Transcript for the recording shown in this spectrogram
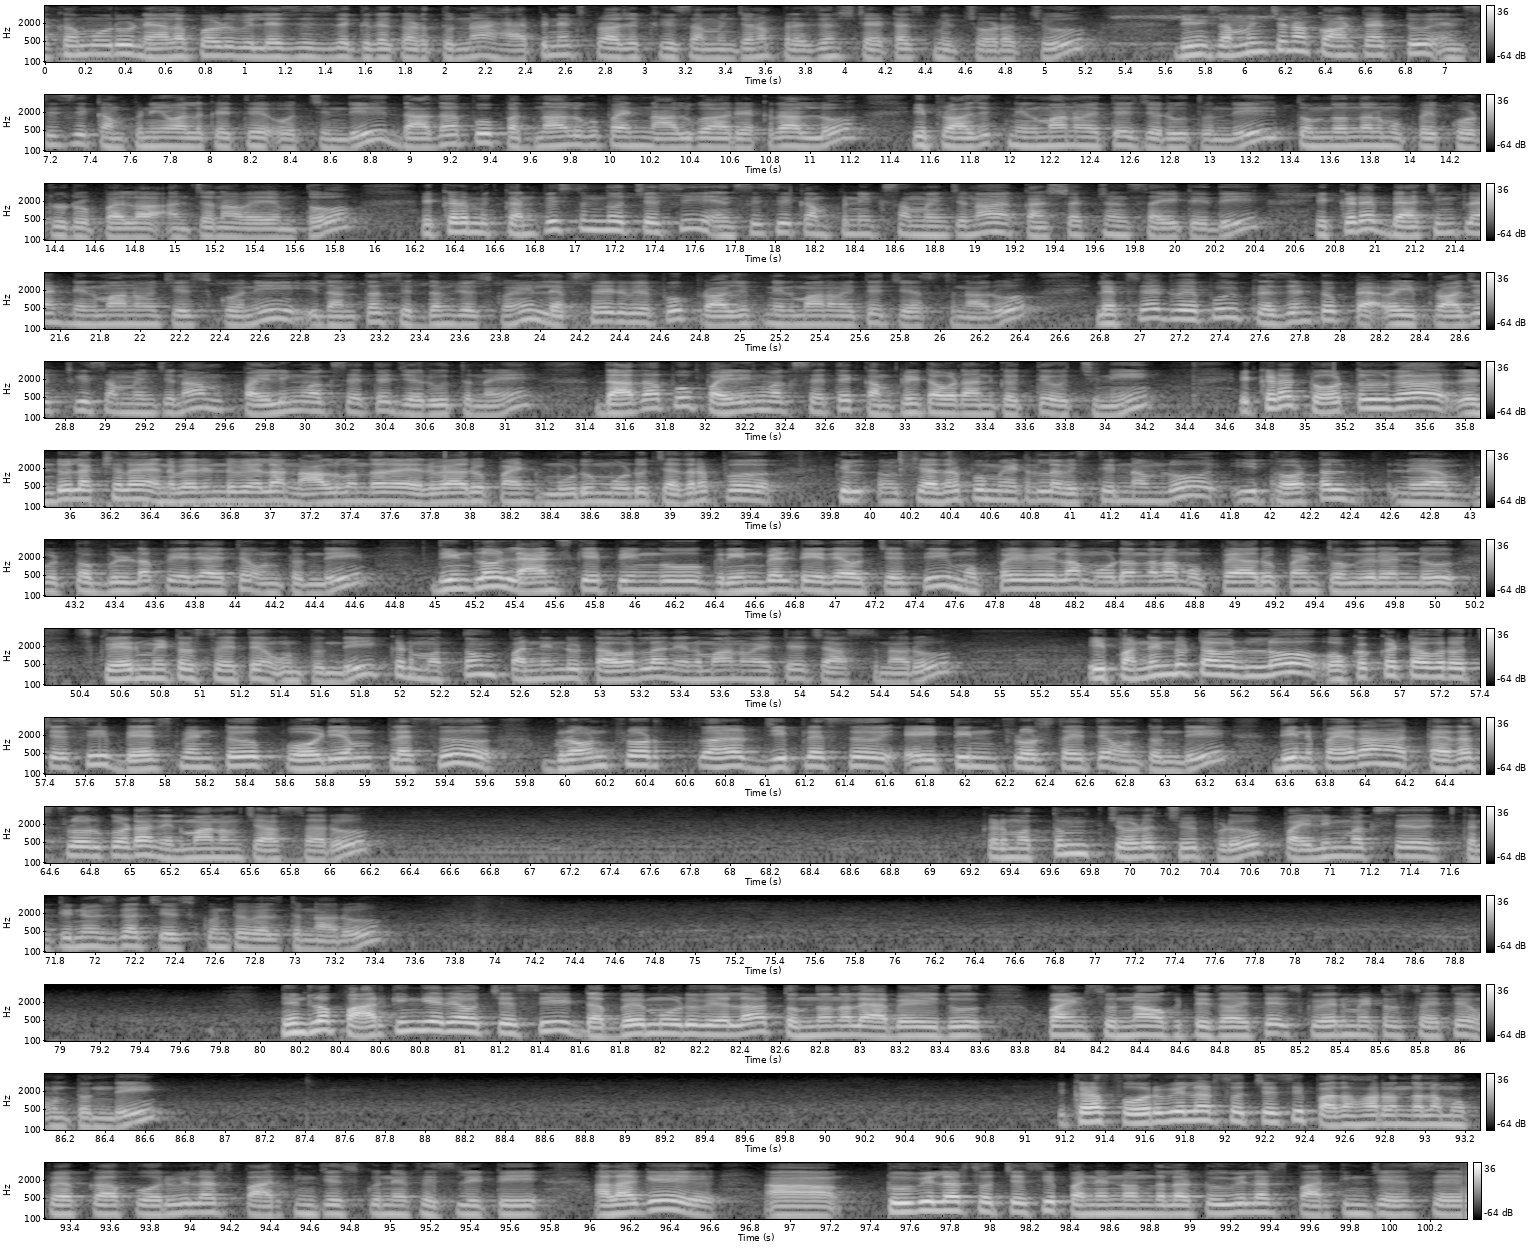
కాకమూరు Nelapadu villages దగ్గర కడుతున్న హ్యాపీనెక్స్ ప్రాజెక్ట్కి సంబంధించిన ప్రజెంట్ స్టేటస్ మీరు చూడొచ్చు. దీనికి సంబంధించిన కాంట్రాక్టు ఎన్సీసీ కంపెనీ వాళ్ళకైతే వచ్చింది. దాదాపు పద్నాలుగు పాయింట్ నాలుగు ఆరు ఎకరాల్లో ఈ ప్రాజెక్ట్ నిర్మాణం అయితే జరుగుతుంది. తొమ్మిది వందల ముప్పై కోట్ల రూపాయల అంచనా వ్యయంతో. ఇక్కడ మీకు కనిపిస్తుంది వచ్చేసి ఎన్సీసీ కంపెనీకి సంబంధించిన కన్స్ట్రక్షన్ సైట్ ఇది. ఇక్కడే బ్యాచింగ్ ప్లాంట్ నిర్మాణం చేసుకొని ఇదంతా సిద్ధం చేసుకొని లెఫ్ట్ సైడ్ వైపు ప్రాజెక్ట్ నిర్మాణం అయితే చేస్తున్నారు. లెఫ్ట్ సైడ్ వైపు ప్రజెంట్ ఈ ప్రాజెక్ట్కి సంబంధించిన పైలింగ్ వర్క్స్ అయితే జరుగుతున్నాయి. దాదాపు పైలింగ్ వర్క్స్ అయితే కంప్లీట్ అవ్వడానికి అయితే వచ్చినాయి. ఇక్కడ టోటల్గా రెండు లక్షల ఎనభై రెండు వేల నాలుగు వందల ఇరవై ఆరు పాయింట్ మూడు మూడు చదరపు కిలో చదరపు మీటర్ల విస్తీర్ణంలో ఈ టోటల్ బిల్డప్ ఏరియా అయితే ఉంటుంది. దీంట్లో ల్యాండ్స్కేపింగ్ గ్రీన్ బెల్ట్ ఏరియా వచ్చేసి ముప్పై వేల మూడు వందల ముప్పై ఆరు పాయింట్ తొమ్మిది రెండు స్క్వేర్ మీటర్స్ అయితే ఉంటుంది. ఇక్కడ మొత్తం పన్నెండు టవర్ల నిర్మాణం అయితే చేస్తున్నారు. ఈ పన్నెండు టవర్లో ఒక్కొక్క టవర్ వచ్చేసి basement podium plus ground floor G plus eighteen floors అయితే ఉంటుంది. దీనిపైన టెర్రస్ ఫ్లోర్ కూడా నిర్మాణం చేస్తారు. ఇక్కడ మొత్తం చూడొచ్చు. ఇప్పుడు పైలింగ్ వర్క్స్ కంటిన్యూస్గా చేసుకుంటూ వెళ్తున్నారు. దీంట్లో పార్కింగ్ ఏరియా వచ్చేసి డెబ్బై మూడు వేల తొమ్మిది వందల యాభై ఐదు పాయింట్ సున్నా ఒకటితో అయితే స్క్వేర్ మీటర్స్ అయితే ఉంటుంది. ఇక్కడ ఫోర్ వీలర్స్ వచ్చేసి పదహారు వందల ముప్పై ఒక్క ఫోర్ వీలర్స్ పార్కింగ్ చేసుకునే ఫెసిలిటీ అలాగే టూ వీలర్స్ వచ్చేసి పన్నెండు వందల టూ వీలర్స్ పార్కింగ్ చేసే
